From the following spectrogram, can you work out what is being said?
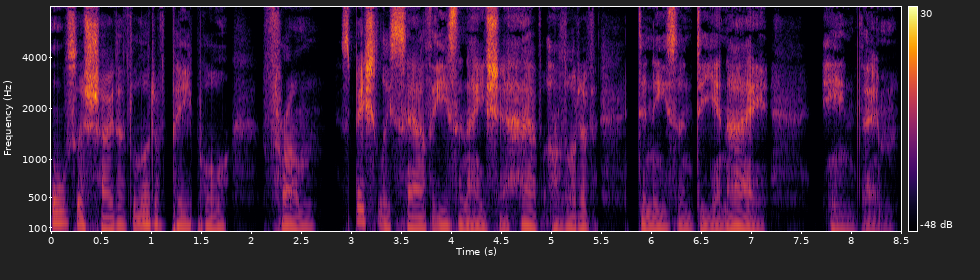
also show that a lot of people from especially Southeastern Asia have a lot of Denisovan DNA in them.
